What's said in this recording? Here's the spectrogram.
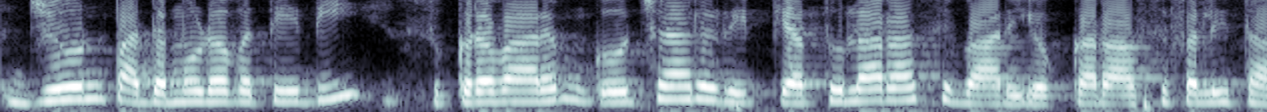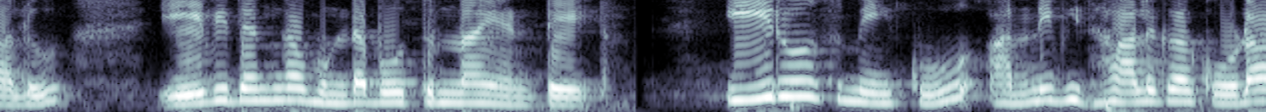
జూన్ పదమూడవ తేదీ శుక్రవారం గోచార రీత్యా తులారాశి వారి యొక్క రాశి ఫలితాలు ఏ విధంగా ఉండబోతున్నాయంటే ఈరోజు మీకు అన్ని విధాలుగా కూడా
